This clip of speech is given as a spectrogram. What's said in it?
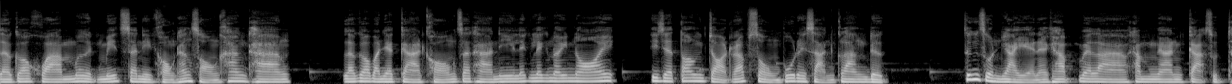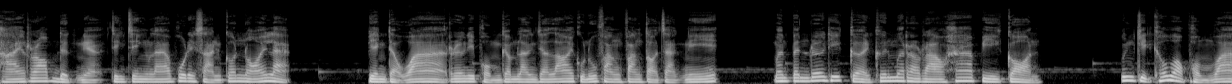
แล้วก็ความมืดมิดสนิทของทั้งสองข้างทาง แล้วก็บรรยากาศของสถานีเล็กๆ น้อยๆ ที่จะต้องจอดรับส่งผู้โดยสารกลางดึก ซึ่งส่วนใหญ่นะครับ เวลาทำงานกะสุดท้ายรอบดึกเนี่ยจริง ๆ แล้วผู้โดยสารก็น้อยแหละ เพียงแต่ว่าเรื่องที่ผมกำลังจะเล่าให้คุณผู้ฟังฟังต่อจากนี้ มันเป็นเรื่องที่เกิดขึ้นเมื่อราวๆ 5 ปีก่อน คุณกิตเขาบอกผมว่า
